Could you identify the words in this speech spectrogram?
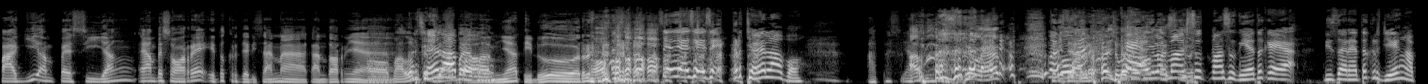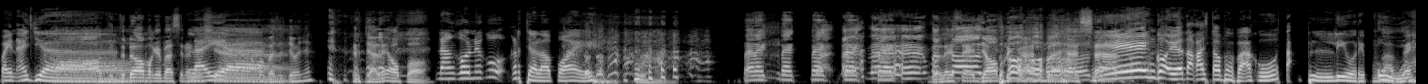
pagi sampai siang eh sampai sore itu kerja di sana kantornya. Oh, malam kerja apa apa? emang? Malamnya tidur. Oh, Sik, sik, sik, sik. Kerjanya apa? Apa sih? apa sih, maksud maksudnya tuh kayak di sana tuh kerjanya ngapain aja? Oh, gitu doang pakai bahasa Lah, Indonesia. iya. Apa bahasa Jawanya? Kerjale opo? Nangkone ku kerja lah ae? Tek tek tek tek tek. Eh, Boleh saya jawab dengan bahasa Eh, kok ya tak kasih tau bapak aku, tak beli uripmu kabeh.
